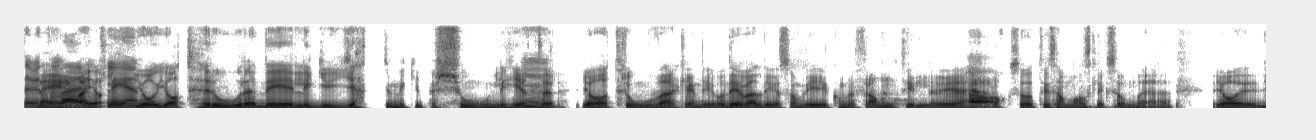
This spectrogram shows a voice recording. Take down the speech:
Nej, stereotypen. men jag, Verkligen. jag, jag tror att det ligger jättemycket personligheter. Mm. Jag tror verkligen det. Och det är väl det som vi kommer fram till eh, här Ja. också tillsammans. Liksom. Eh, Jag,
